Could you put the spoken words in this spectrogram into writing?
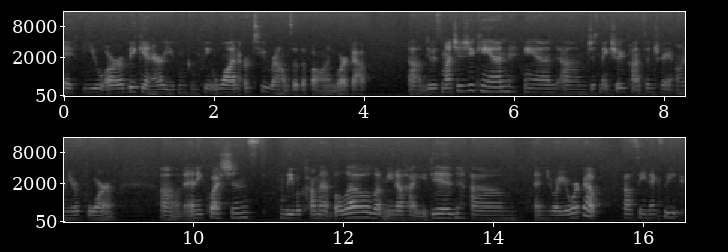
If you are a beginner, you can complete one or two rounds of the following workout. Um, do as much as you can and um, just make sure you concentrate on your form. Um, any questions, leave a comment below. Let me know how you did. Um, enjoy your workout. I'll see you next week.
